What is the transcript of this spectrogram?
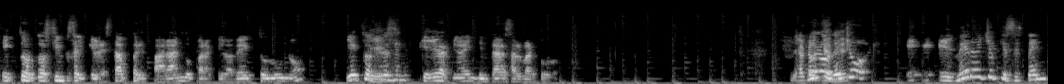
Héctor 2 siempre es el que la está preparando para que la vea Héctor 1. Y Héctor 3 es el que llega al final a intentar salvar todo. Bueno, de hecho, eh, el mero hecho que se estén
